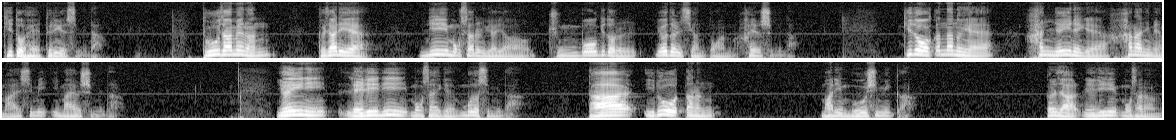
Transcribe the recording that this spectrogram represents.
기도해 드리겠습니다. 두 자매는 그 자리에 니 목사를 위하여 중보 기도를 8시간 동안 하였습니다. 기도가 끝난 후에 한 여인에게 하나님의 말씀이 임하였습니다. 여인이 레리니 목사에게 물었습니다. 다 이루었다는 말이 무엇입니까? 그러자 레리니 목사는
